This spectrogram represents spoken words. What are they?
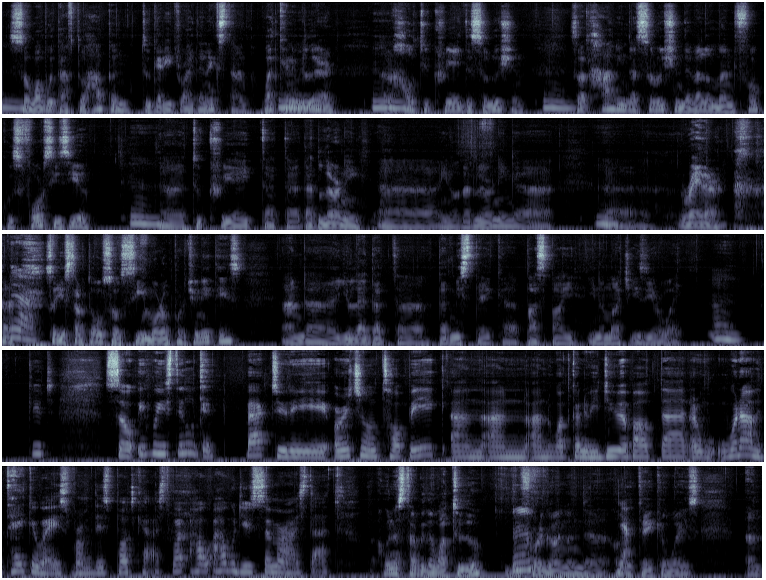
So, what would have to happen to get it right the next time? What can we learn? And how to create the solution. So that having that solution development focus forces you uh, to create that uh, that learning, uh, you know, that learning uh, uh, radar. Yeah. so you start to also see more opportunities, and uh, you let that uh, that mistake uh, pass by in a much easier way. Good. So if we still get back to the original topic and and and what can we do about that and what are the takeaways from this podcast? What how how would you summarize that? I'm going to start with the what to do before going on the on Yeah. the takeaways. And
